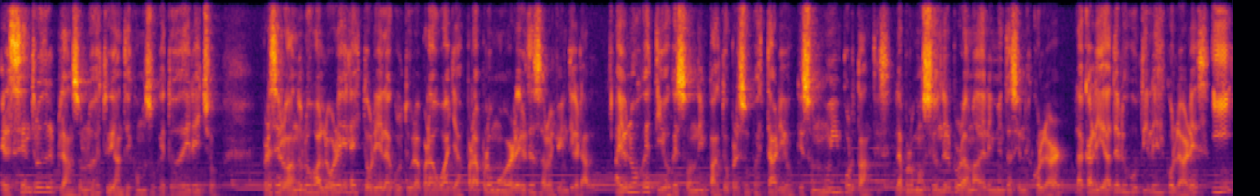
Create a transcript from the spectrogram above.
El centro del plan son los estudiantes como sujetos de derecho, preservando los valores de la historia y la cultura paraguaya para promover el desarrollo integral. Hay unos objetivos que son de impacto presupuestario que son muy importantes. La promoción del programa de alimentación escolar, la calidad de los útiles escolares y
